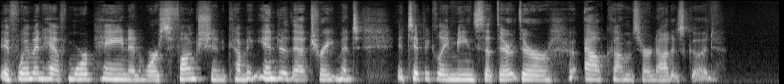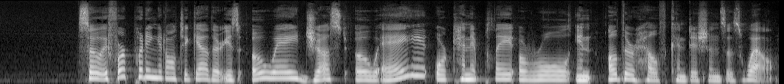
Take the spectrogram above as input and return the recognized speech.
if women have more pain and worse function coming into that treatment, it typically means that their, their outcomes are not as good. So, if we're putting it all together, is OA just OA, or can it play a role in other health conditions as well?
